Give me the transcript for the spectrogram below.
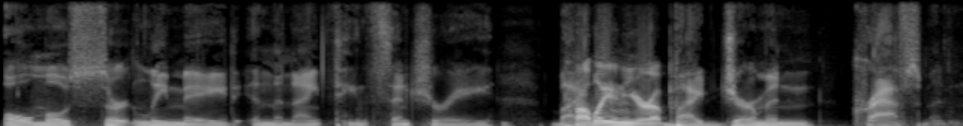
almost certainly made in the 19th century by Probably in Europe. by German craftsmen.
